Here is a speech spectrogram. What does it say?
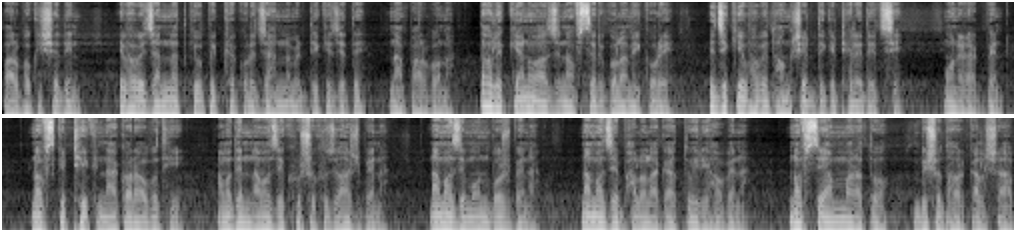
পারব কি সেদিন? এভাবে জান্নাতকে উপেক্ষা করে জাহান্নামের দিকে যেতে না পারব না। তাহলে কেন আজ নফসের গোলামি করে নিজেকে এভাবে ধ্বংসের দিকে ঠেলে দিচ্ছি? মনে রাখবেন, নফসকে ঠিক না করা অবধি আমাদের নামাজে খুশু খুজু আসবে না, নামাজে মন বসবে না। নামাজে ভালো লাগা তৈরি হবে না। নফসে আম্মারা তো বিষধর কালসাপ।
